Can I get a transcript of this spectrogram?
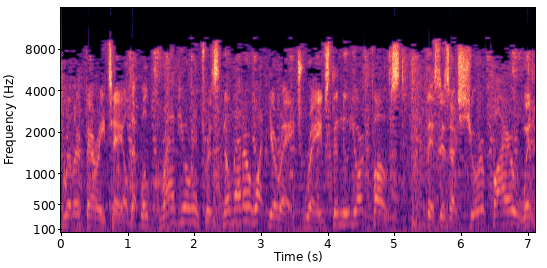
thriller fairy tale that will grab your interest no matter what your age, raves the New York Post. This is a surefire winner.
